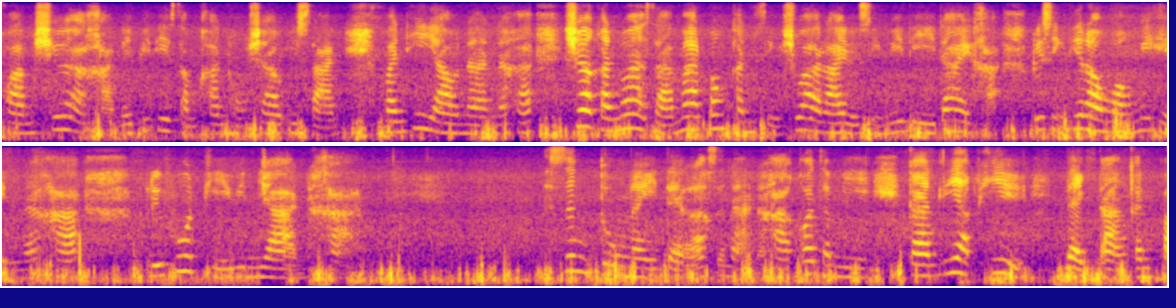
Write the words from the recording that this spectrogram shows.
ความเชื่อค่ะในพิธีสำคัญของชาวอีสานวันที่ยาวนานนะคะ เชื่อกันว่าสามารถป้องกันสิ่งชั่วร้ายหรือสิ่งไม่ดีได้ค่ะ หรือสิ่งที่เรามองไม่เห็นนะคะ หรือพูดผีวิญญาณค่ะ ซึ่งตุงในแต่ละลักษณะนะคะ ก็จะมีการเรียกที่แตกต่างกันไป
